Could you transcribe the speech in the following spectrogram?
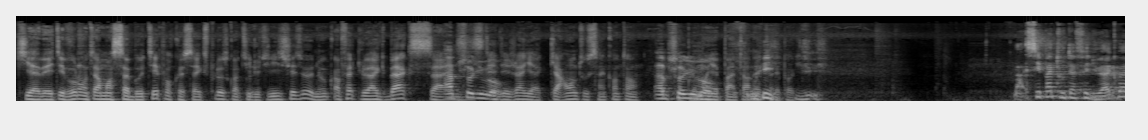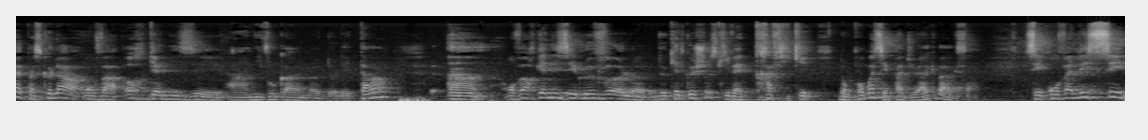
qui avait été volontairement saboté pour que ça explose quand ils l'utilisent chez eux. Donc en fait, le hackback, ça Absolument. existait déjà il y a 40 ou 50 ans. Absolument. Il n'y a pas Internet à l'époque. Bah, c'est pas tout à fait du hackback parce que là, on va organiser à un niveau quand même de l'État, un, on va organiser le vol de quelque chose qui va être trafiqué. Donc pour moi, c'est pas du hackback ça. C'est on va laisser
